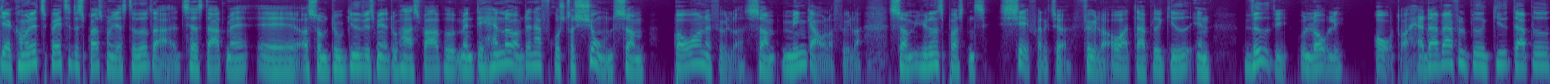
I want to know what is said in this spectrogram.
Jeg kommer lidt tilbage til det spørgsmål, jeg stillede dig til at starte med, øh, og som du givetvis mere, du har svaret på. Men det handler jo om den her frustration, som borgerne føler, som minkavler føler, som Jyllandspostens chefredaktør føler over, at der er blevet givet en, ved vi, ulovlig ordre. Her der er i hvert fald blevet givet, der er blevet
